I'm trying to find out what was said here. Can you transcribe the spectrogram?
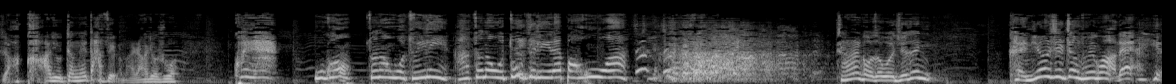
然后咔就张开大嘴了嘛，然后就说：“快点！”悟空钻到我嘴里啊，钻到我肚子里来保护我。张二狗子，我觉得你肯定是正推广的。哎呦！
